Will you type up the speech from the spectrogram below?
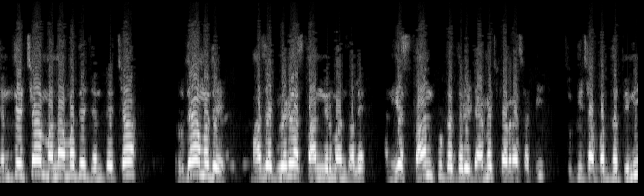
जनतेच्या मनामध्ये जनतेच्या हृदयामध्ये माझं एक वेगळं स्थान निर्माण झाले. आणि हे स्थान कुठंतरी डॅमेज करण्यासाठी चुकीच्या पद्धतीने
